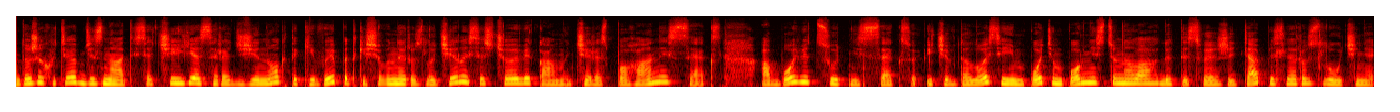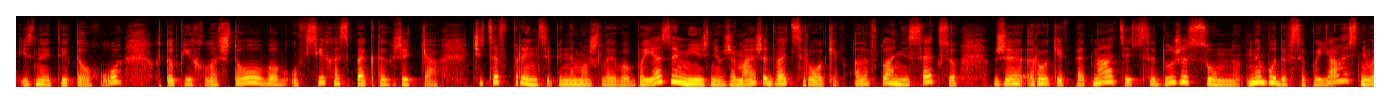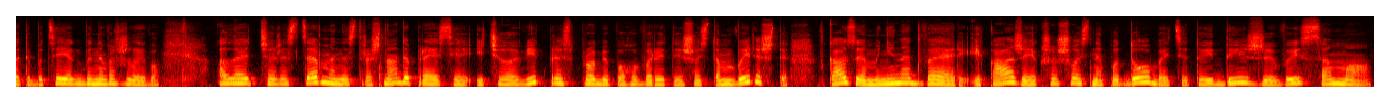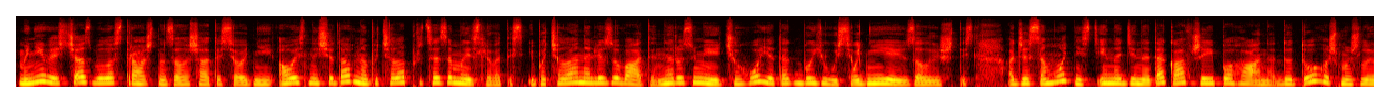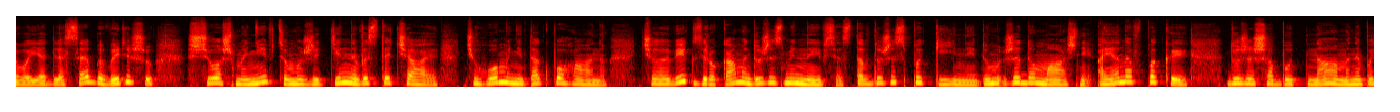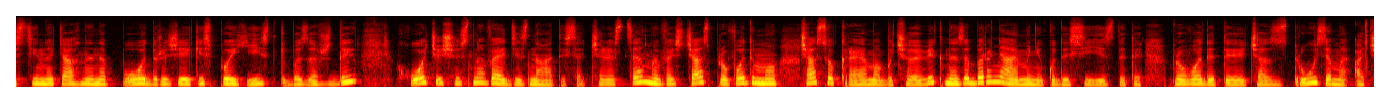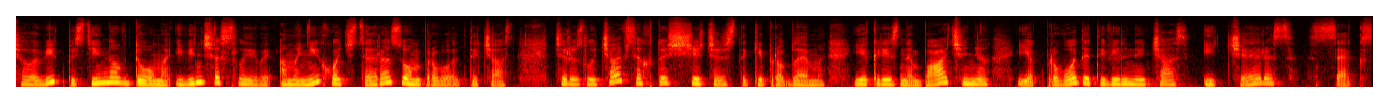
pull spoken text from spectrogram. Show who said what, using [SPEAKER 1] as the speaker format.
[SPEAKER 1] Дуже хотіла б дізнатися, чи є серед жінок такі випадки, що вони розлучилися з чоловіками через поганий секс або відсутність сексу, і чи вдалося їм потім повністю налагодити своє життя після розлучення і знайти того, хто б їх влаштовував у всіх аспектах життя. Чи це в принципі неможливо? Бо я заміжня вже майже 20 років, але в плані сексу вже років 15 все дуже сумно. Не буду все пояснювати, бо це якби не важливо. Але через це в мене страшна депресія, і чоловік при спробі поговорити і щось там вирішити, вказує мені на двері і каже: якщо щось не подобається, то йди живи сама. Мені весь час було страшно залишатися одній, а ось нещодавно почала про це замислюватись і почала аналізувати, не розумію, чого я так боюся однією залишитись, адже самотність іноді не така вже і погана. До того ж, можливо, я для себе вирішу, що ж мені в цьому житті не вистачає, чого мені так погано. Чоловік з роками дуже змінився, став дуже спокійний, дуже домашній, а я навпаки, дуже шабутна, мене постійно тягне на подорожі, якісь поїздки, бо завжди хочу щось нове дізнатися. Через це ми весь час проводимо час окремо, бо чоловік не забороняє мені кудись їздити, проводити час з друзями, а чоловік постійно вдома і він щасливий, а мені хочеться разом проводити час. Чи розлучався хтось ще через такі проблеми, як різне бачення, як проводити вільний час і через секс.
